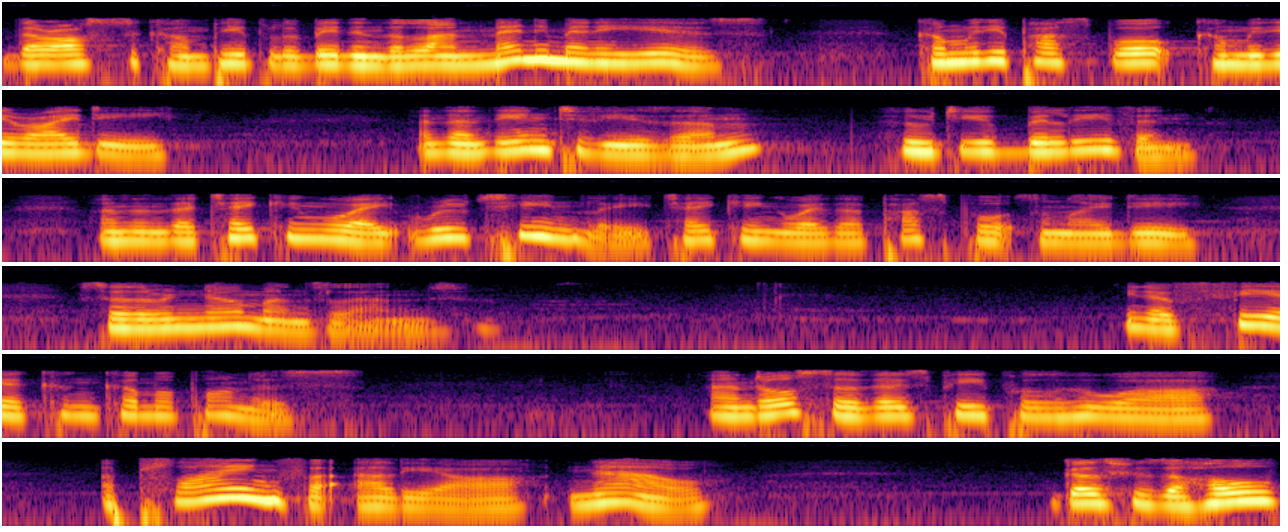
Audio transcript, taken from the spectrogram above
they're asked to come, people who have been in the land many, many years. Come with your passport, come with your ID. And then they interview them. Who do you believe in? And then they're taking away, routinely taking away their passports and ID. So they're in no man's land. You know, fear can come upon us. And also those people who are applying for Aliyah now go through the whole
